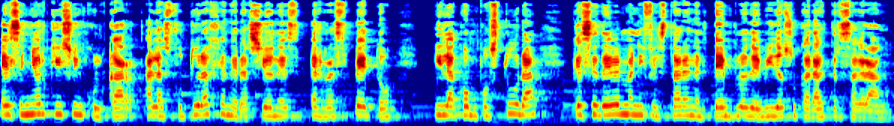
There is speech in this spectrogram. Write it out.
el Señor quiso inculcar a las futuras generaciones el respeto y la compostura que se debe manifestar en el templo debido a su carácter sagrado.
